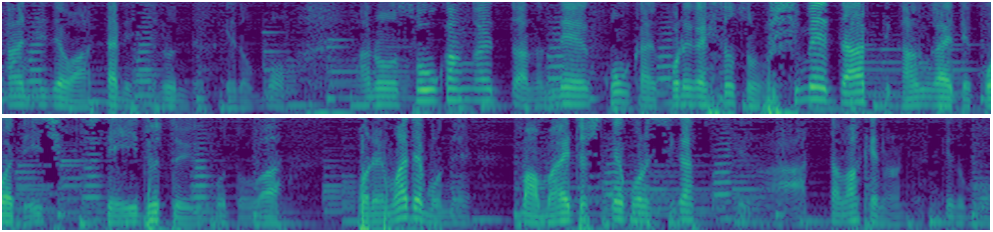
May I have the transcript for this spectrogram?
感じではあったりするんですけども、あの、そう考えたらね、今回これが一つの節目だって考えてこうやって意識しているということは、これまでもね、まあ毎年ね、この4月っていうのがあったわけなんですけども、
